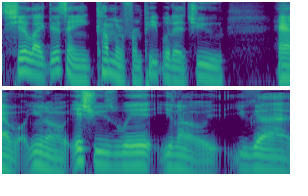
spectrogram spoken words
shit like this ain't coming from people that you have you know issues with you know you got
